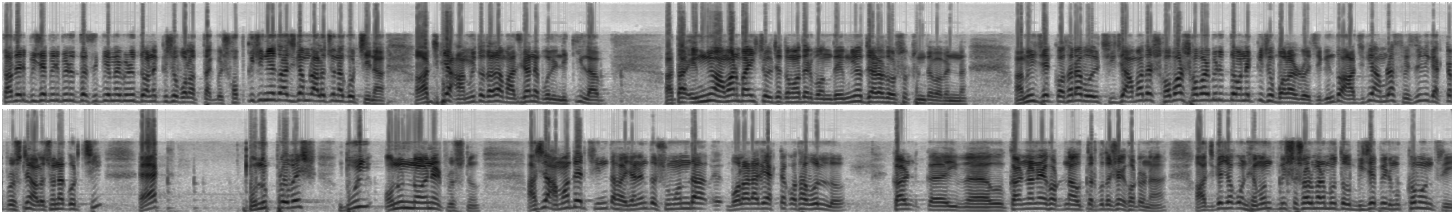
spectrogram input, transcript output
তাদের বিজেপির বিরুদ্ধে, সিপিএমের বিরুদ্ধে অনেক কিছু বলার থাকবে। সব কিছু নিয়ে তো আজকে আমরা আলোচনা করছি না। আজকে আমি তো দাদা মাঝখানে বলিনি, কী লাভ? আর তা এমনিও আমার মাইক চলছে তোমাদের বন্ধ, এমনিও যারা দর্শক শুনতে পাবেন না। আমি যে কথাটা বলছি যে আমাদের সবার সবার বিরুদ্ধে অনেক কিছু বলার রয়েছে, কিন্তু আজকে আমরা স্পেসিফিক একটা প্রশ্নে আলোচনা করছি। এক, অনুপ্রবেশ, দুই, অনুন্নয়নের প্রশ্ন। আচ্ছা আমাদের চিন্তা হয়, জানেন তো সুমনদা বলার আগে একটা কথা বলল। কর্ণানের ঘটনা উত্তরপ্রদেশের ঘটনা। আজকে যখন হেমন্ত বিশ্ব শর্মার মতো বিজেপির মুখ্যমন্ত্রী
